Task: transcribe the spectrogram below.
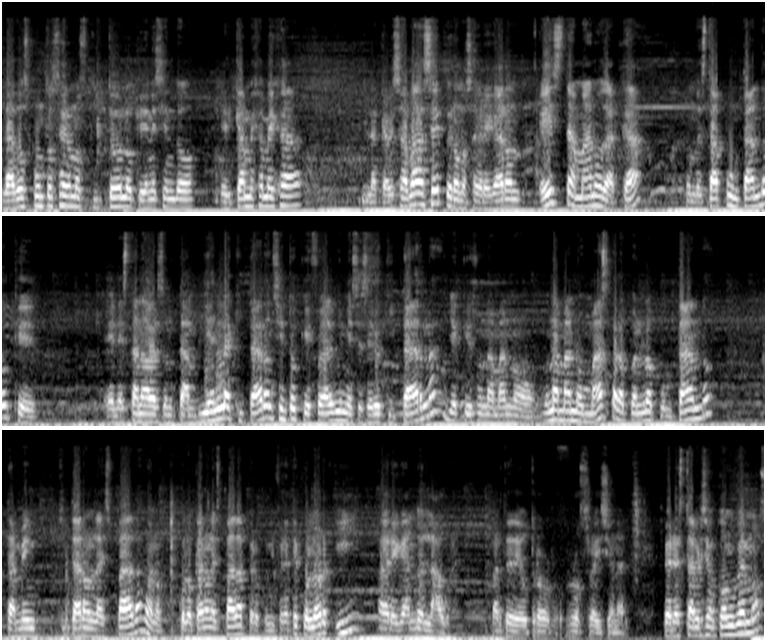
La 2.0 nos quitó lo que viene siendo el Kamehameha y la cabeza base, pero nos agregaron esta mano de acá, donde está apuntando, que en esta nueva versión también la quitaron. Siento que fue algo innecesario quitarla, ya que es una mano, una mano más para ponerlo apuntando. También quitaron la espada, bueno, colocaron la espada pero con diferente color y agregando el aura parte de otro rostro adicional. Pero esta versión, como vemos,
